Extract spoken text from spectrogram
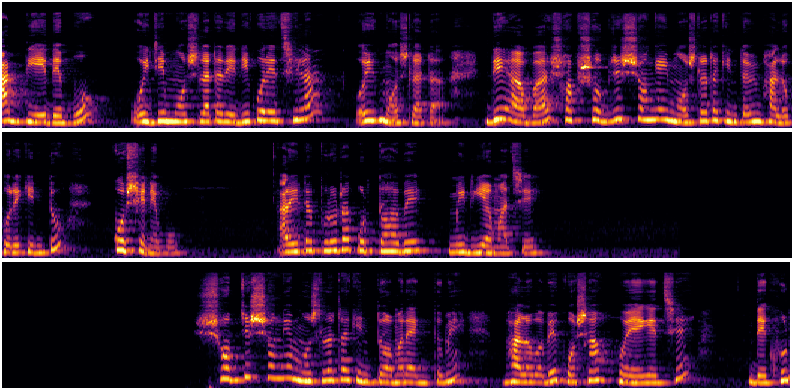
আর দিয়ে দেব ওই যে মশলাটা রেডি করেছিলাম, ওই মশলাটা। দিয়ে আবার সব সবজির সঙ্গে এই মশলাটা কিন্তু আমি ভালো করে কিন্তু কষে নেব। আর এটা পুরোটা করতে হবে মিডিয়াম আছে সবজির সঙ্গে মশলাটা কিন্তু আমার একদমই ভালোভাবে কষা হয়ে গেছে। দেখুন।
